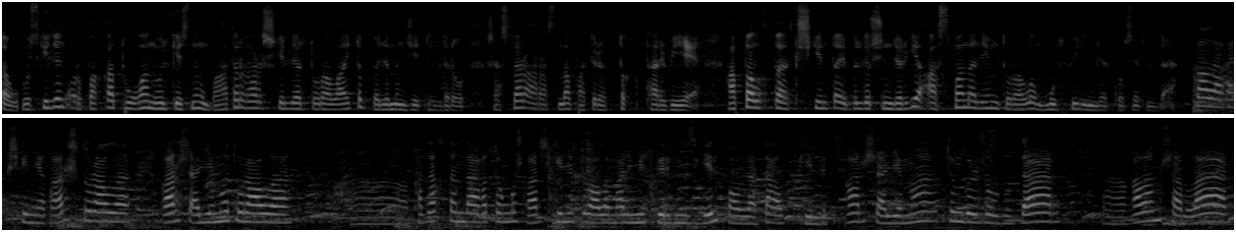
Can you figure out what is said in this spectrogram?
насихаттау өскелең ұрпаққа туған өлкесінің батыр ғарышкерлері туралы айтып білімін жетілдіру. Жастар арасында патриоттық тәрбие. Апталықта кішкентай бүлдіршіндерге аспан әлемі туралы мультфильмдер көрсетілді. Балаларға кішкене ғарыш туралы ғарыш әлемі туралы қазақстандағы тұңғыш ғарышкерлер туралы мәлімет бергіміз келіп балаларды алып келдік. Ғарыш әлемі түнгі жұлдыздар ғаламшарлар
